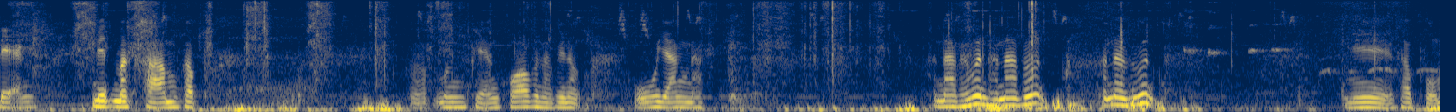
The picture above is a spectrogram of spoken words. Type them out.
แดงเม็ดมะขามครับ ครับมึงเพียงคอพนนะพี่น้องโอ้ยังหนะหันหน้าไปเพื่อนหันหน้าไปเพื่อนหันหน้าไปเพื่อนนี่ครับผม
